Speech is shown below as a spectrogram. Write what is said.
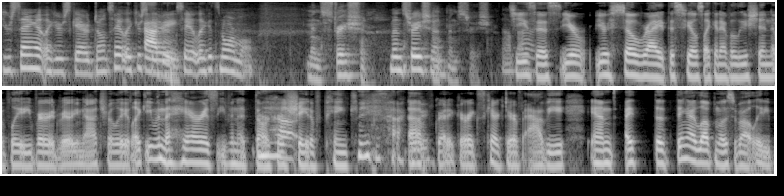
You're saying it like you're scared. Don't say it like you're scared. Abby. Say it like it's normal. Menstruation. Menstruation. Menstruation. Not bad. Jesus, you're you're so right. This feels like an evolution of Lady Bird very naturally. Like even the hair is even a darker Yeah. shade of pink. Uh, exactly. of Greta Gerwig's character of Abby. And I the thing I love most about Lady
